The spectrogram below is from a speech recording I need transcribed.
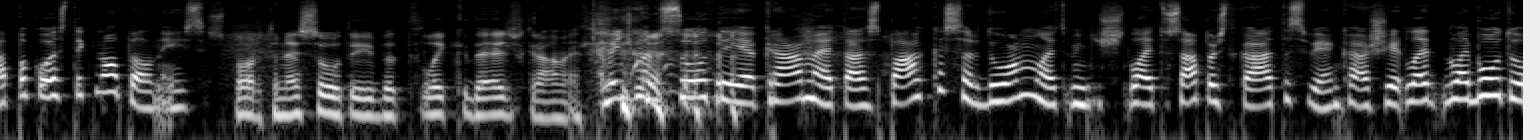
apakos, tik nopelnīsi. Sporta nesūtīja, bet lika dēļus krāmēt. Viņš man sūtīja krāmēt tās pakas ar domu, lai, viņš, lai tu saprastu, kā tas vienkārši ir. Lai, lai būtu,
